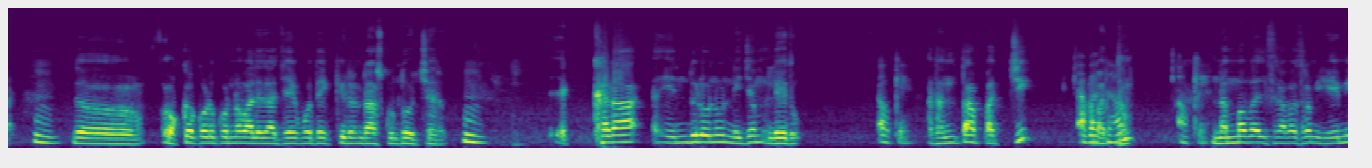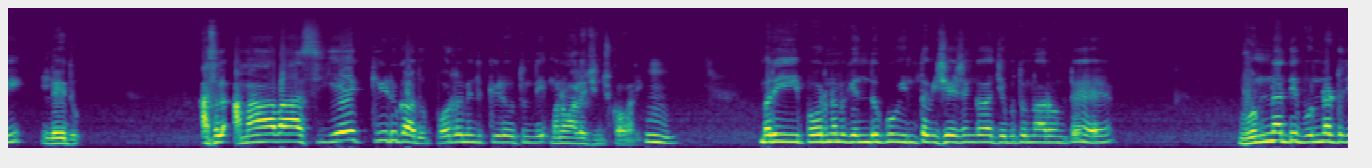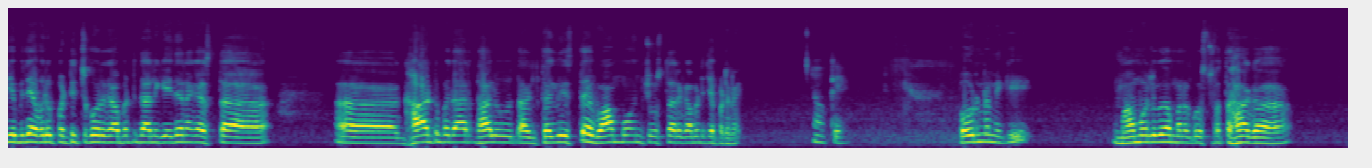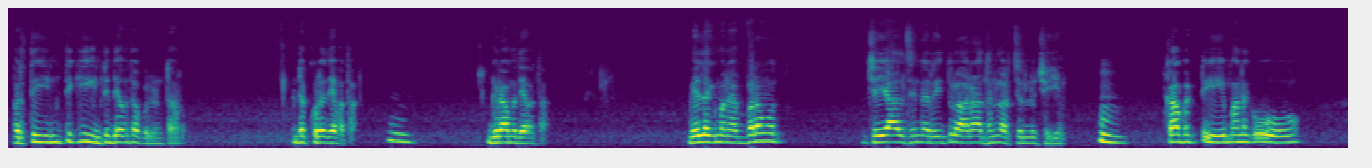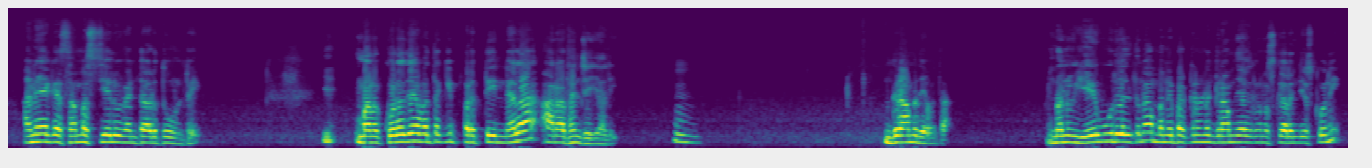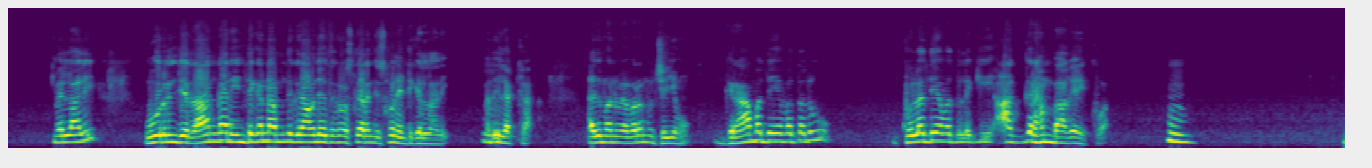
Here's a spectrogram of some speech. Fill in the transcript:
ఒక్క కొడుకున్న వాళ్ళు ఇలా చేయకపోతే కీడుని రాసుకుంటూ వచ్చారు. ఎక్కడా ఎందులోనూ నిజం లేదు. ఓకే. అదంతా పచ్చి అబద్ధం? నమ్మవలసిన అవసరం ఏమీ లేదు. అసలు అమావాస్యే కీడు కాదు. పౌర్ణమి ఎందుకు కీడు అవుతుంది మనం ఆలోచించుకోవాలి. మరి ఈ పౌర్ణమికి ఎందుకు ఇంత విశేషంగా చెబుతున్నారు అంటే ఉన్నది ఉన్నట్టు చెబితే ఎవరు పట్టించుకోరు కాబట్టి దానికి ఏదైనా కాస్త ఘాటు పదార్థాలు దానికి తగిలిస్తే వామ్మో అని చూస్తారు కాబట్టి చెప్పడమే ఓకే. పౌర్ణమికి మామూలుగా మనకు స్వతహాగా ప్రతి ఇంటికి ఇంటి దేవత ఒకరు ఉంటారు. అంటే కులదేవత. హ్మ్, గ్రామ దేవత వీళ్ళకి మనం ఎవ్వరం చేయాల్సిన రీతిలో ఆరాధనలు అర్చనలు చెయ్యం. కాబట్టి మనకు అనేక సమస్యలు వెంటాడుతూ ఉంటాయి. మన కులదేవతకి ప్రతి నెల ఆరాధన చేయాలి. గ్రామదేవత. మనం ఏ ఊరు వెళ్తున్నా మన పక్కన ఉన్న గ్రామదేవతకు నమస్కారం చేసుకొని వెళ్ళాలి. ఊరు నుంచి రాగానే ఇంటికన్నా ముందు గ్రామదేవతకు నమస్కారం చేసుకొని ఇంటికి వెళ్ళాలి. అది లెక్క. అది మనం ఎవరము చెయ్యము. గ్రామదేవతలు కులదేవతలకి ఆగ్రహం బాగా ఎక్కువ.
